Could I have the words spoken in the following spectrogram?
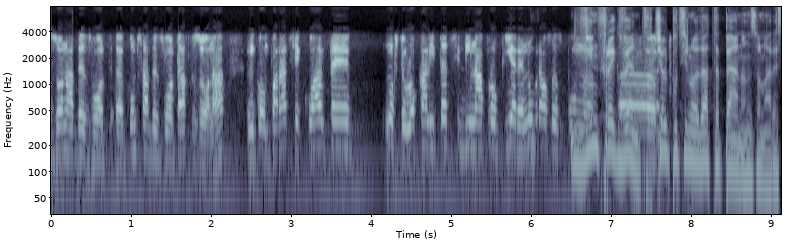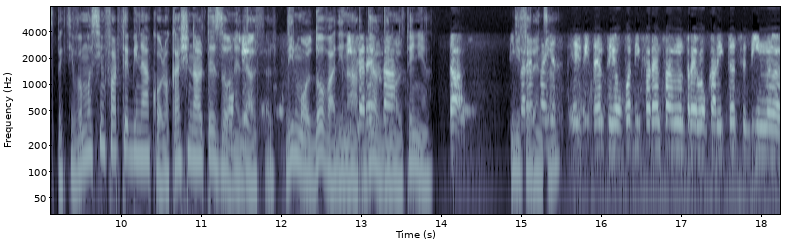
zona dezvolt, uh, cum s-a dezvoltat zona în comparație cu alte, nu știu, localități din apropiere. Nu vreau să spun... Vin frecvent, uh, cel puțin o dată pe an în zona respectivă. Mă simt foarte bine acolo, ca și în alte zone, Ok. de altfel. Din Moldova, din Diferența- Ardeal, din Oltenia. Da. Diferența, Diferența? este evidentă. Eu văd diferența între localități din uh,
